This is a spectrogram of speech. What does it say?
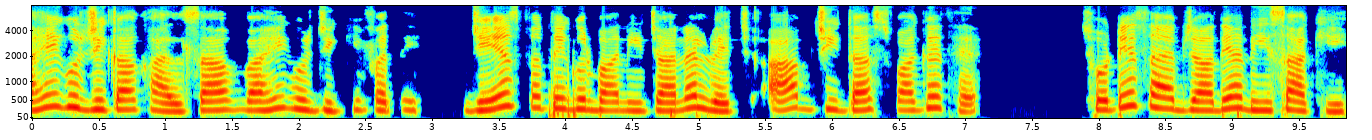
ਵਾਹਿਗੁਰੂ ਜੀ ਕਾ ਖਾਲਸਾ, ਵਾਹਿਗੁਰੂ ਜੀ ਕੀ ਫਤਿਹ। ਜੀਐਸ ਫਤਿਹ ਗੁਰਬਾਣੀ ਚੈਨਲ ਵਿੱਚ ਆਪ ਜੀ ਦਾ ਸਵਾਗਤ ਹੈ। ਛੋਟੇ ਸਾਹਿਬਜ਼ਾਦਿਆਂ ਦੀ ਸਾਖੀ।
